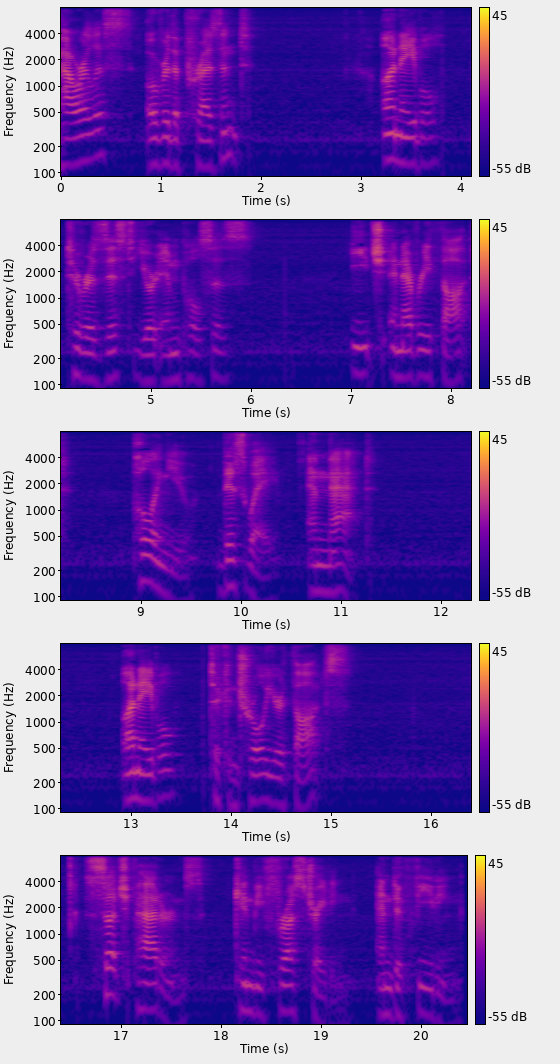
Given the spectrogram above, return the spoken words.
Powerless over the present? Unable to resist your impulses, each and every thought pulling you this way and that. Unable to control your thoughts? Such patterns can be frustrating and defeating.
